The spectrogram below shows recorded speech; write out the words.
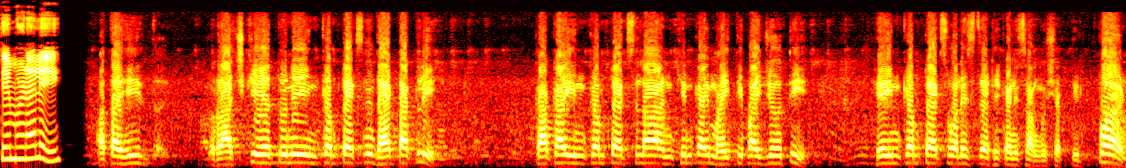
ते म्हणाले आता ही राजकीय हेतूने इन्कम टॅक्सने धाड टाकली. का काही इन्कम टॅक्सला आणखीन काही माहिती पाहिजे होती? हे इन्कम टॅक्सवालेच त्या ठिकाणी सांगू शकतील. पण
